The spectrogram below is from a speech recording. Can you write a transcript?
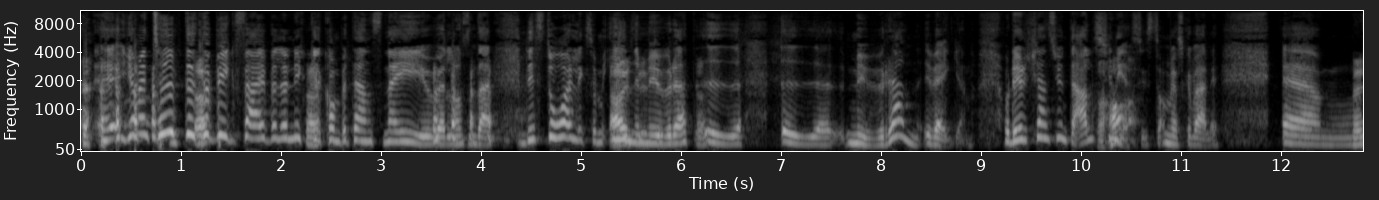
Eh, ja men typ det the big five eller nyckelkompetenserna i EU eller något sånt där. Det står liksom inmurat i, i muren i väggen. Och det känns ju inte alls Aha. kinesiskt om jag ska vara ärlig. Um,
